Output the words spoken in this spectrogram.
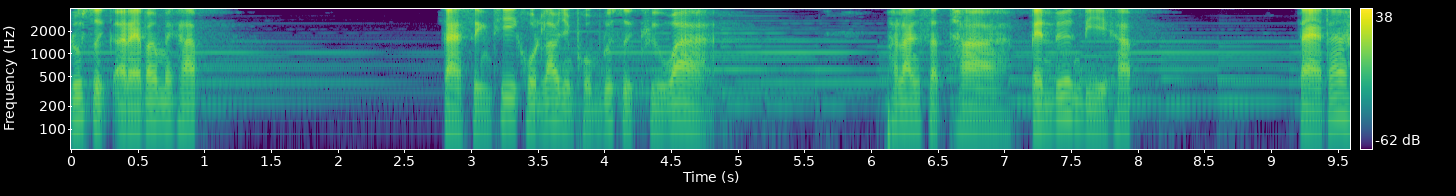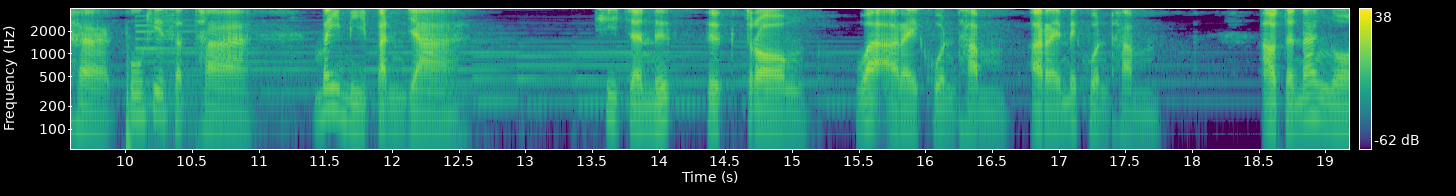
รู้สึกอะไรบ้างไหมครับ แต่สิ่งที่คนเล่าอย่างผมรู้สึกคือว่า พลังศรัทธาเป็นเรื่องดีครับ แต่ถ้าหากผู้ที่ศรัทธาไม่มีปัญญา ที่จะนึก ตึกตรองว่าอะไรควรทำอะไรไม่ควรทำเอาแต่นั่งงอ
